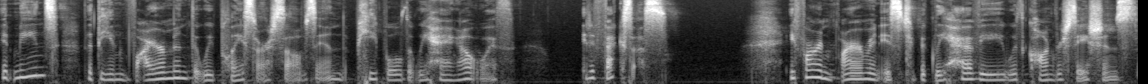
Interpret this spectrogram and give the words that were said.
It means that the environment that we place ourselves in, the people that we hang out with, it affects us. If our environment is typically heavy with conversations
